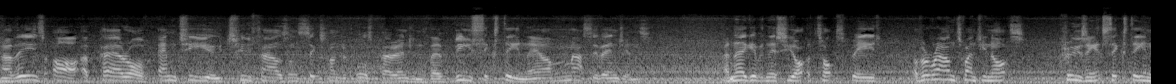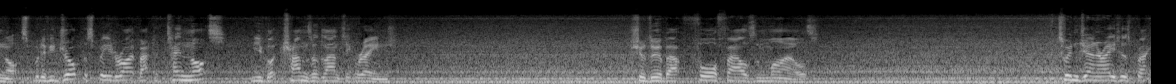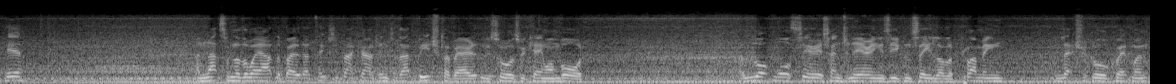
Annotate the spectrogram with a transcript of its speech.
Now these are a pair of MTU 2600 horsepower engines. They're V16, they are massive engines. And they're giving this yacht a top speed of around 20 knots, cruising at 16 knots. But if you drop the speed right back to 10 knots, you've got transatlantic range she'll do about 4,000 miles. Twin generators back here. And that's another way out the boat. That takes you back out into that beach club area that we saw as we came on board. A lot more serious engineering as you can see, a lot of plumbing, electrical equipment.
